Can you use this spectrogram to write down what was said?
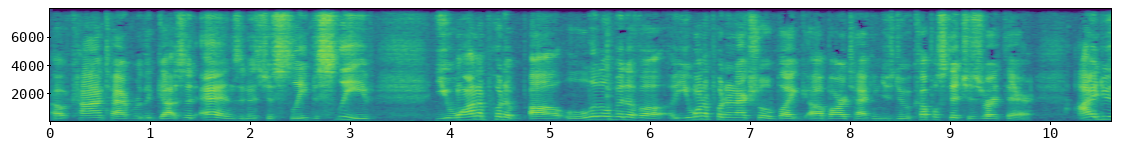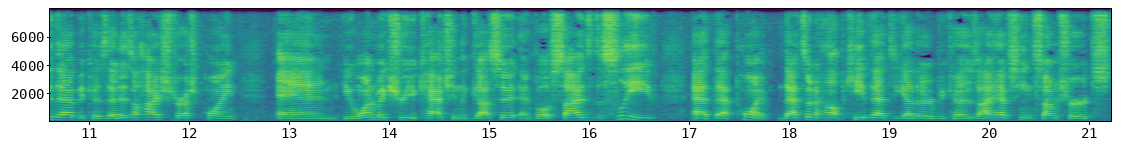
of contact, where the gusset ends, and it's just sleeve to sleeve, you want to put a, a little bit of a, you want to put an actual like uh, bar tack and just do a couple stitches right there. I do that because that is a high stress point and you want to make sure you're catching the gusset and both sides of the sleeve at that point. That's going to help keep that together because I have seen some shirts,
